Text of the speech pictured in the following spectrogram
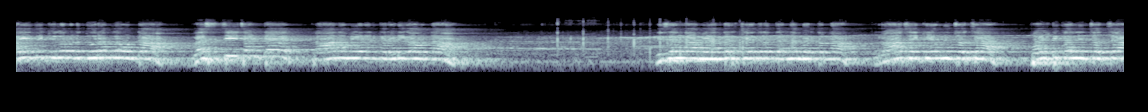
ఐదు కిలోమీటర్ దూరంలో ఉంటా. వెస్టీజ్ అంటే ప్రాణం వేయడానికి రెడీగా ఉన్నా. నిజంగా మీ అందరి చేతులకు దండం పెడుతున్నా. రాజకీయం నుంచి వచ్చా. పొలిటికల్ నుంచి వచ్చా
